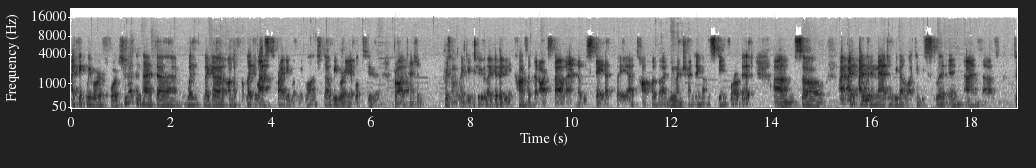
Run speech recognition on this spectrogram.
I think we were fortunate in that uh, when, like, uh, on the like last Friday when we launched, we were able to draw attention presumably due to like the unique concept and art style, and that we stayed at the uh, top of uh, new and trending on Steam for a bit. Um, so I, I, I, would imagine we got lucky and we slid in, and uh, to,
